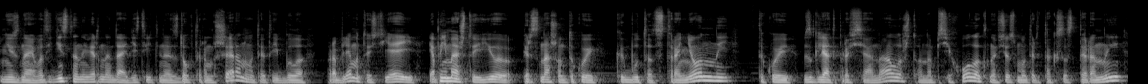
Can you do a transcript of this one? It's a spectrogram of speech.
не знаю, вот единственное, наверное, да, действительно, с доктором Шерон вот этой была проблема, то есть я и, я понимаю, что ее персонаж, он такой как будто отстраненный, такой взгляд профессионала, что она психолог, на все смотрит так со стороны,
